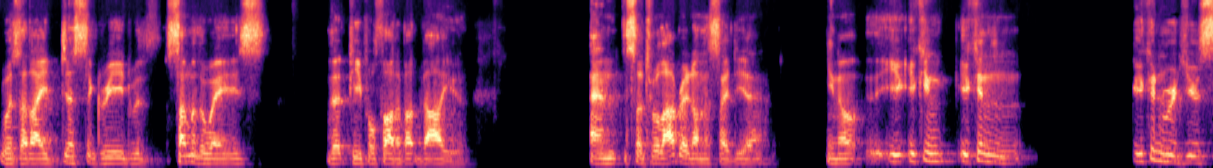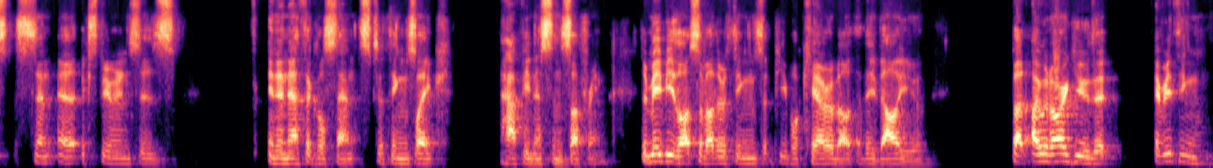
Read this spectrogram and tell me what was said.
was that i disagreed with some of the ways that people thought about value. And so to elaborate on this idea you know you, you can you can you can reduce uh, experiences in an ethical sense to things like happiness and suffering there may be lots of other things that people care about that they value but i would argue that everything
